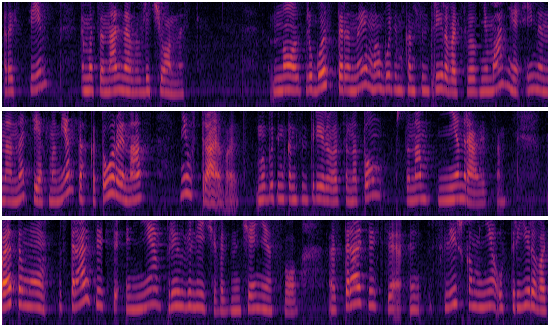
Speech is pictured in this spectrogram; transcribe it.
расти эмоциональная вовлеченность но с другой стороны мы будем концентрировать свое внимание именно на тех моментах которые нас не устраивают. Мы будем концентрироваться на том что нам не нравится. Поэтому старайтесь не преувеличивать значение слов. Старайтесь э, слишком не утрировать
